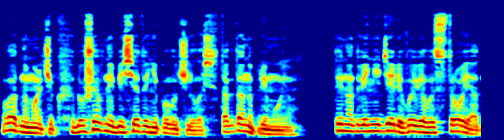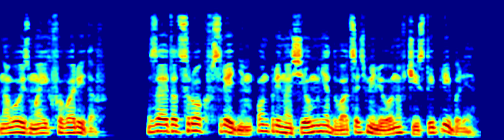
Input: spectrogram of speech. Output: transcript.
Ладно, мальчик, душевной беседы не получилось, тогда напрямую. Ты на две недели вывел из строя одного из моих фаворитов. За этот срок в среднем он приносил мне 20 миллионов чистой прибыли.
